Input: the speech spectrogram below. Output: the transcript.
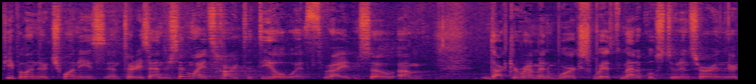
people in their 20s and 30s, I understand why it's hard to deal with, right? So, um, Dr. Remen works with medical students who are in their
